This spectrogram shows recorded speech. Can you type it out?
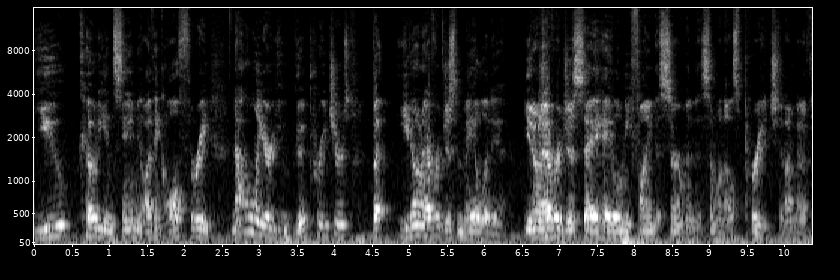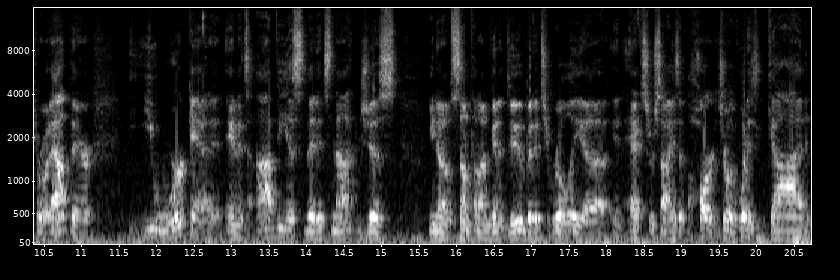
you, Cody, and Samuel, I think all three, not only are you good preachers, but you don't ever just mail it in. You don't ever just say, hey, let me find a sermon that someone else preached and I'm going to throw it out there. You work at it, and it's obvious that it's not just, you know, something I'm going to do, but it's really uh, an exercise of the heart. It's really what is God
